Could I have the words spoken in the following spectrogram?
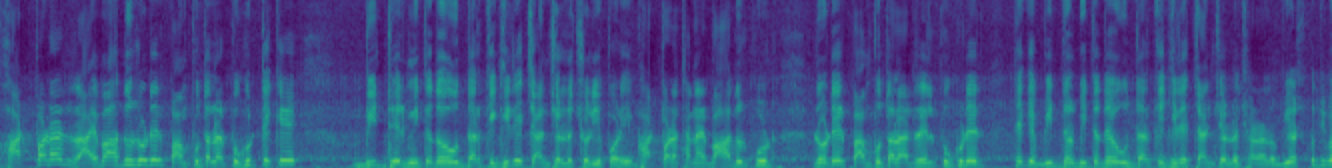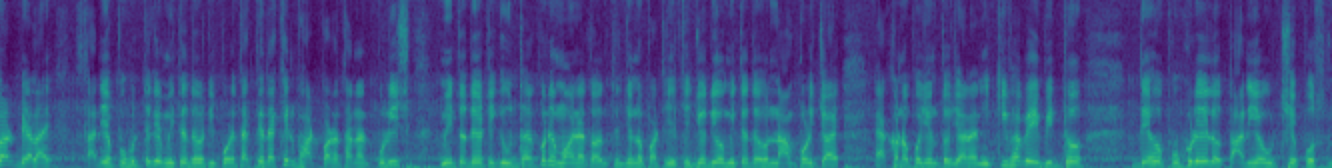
ভাটপাড়ার রায়বাহাদুর রোডের পাম্পুতলার পুকুর থেকে বৃদ্ধের মৃতদেহ উদ্ধারকে ঘিরে চাঞ্চল্য ছড়িয়ে পড়ে। ভাটপাড়া থানার বাহাদুরপুর রোডের পাম্পুতলার রেলপুকুরের থেকে বৃদ্ধর মৃতদেহ উদ্ধারকে ঘিরে চাঞ্চল্য ছড়ালো। বৃহস্পতিবার বেলায় স্থানীয় পুকুর থেকে মৃতদেহটি পড়ে থাকতে দেখেন ভাটপাড়া থানার পুলিশ মৃতদেহটিকে উদ্ধার করে ময়নাতদন্তের জন্য পাঠিয়েছে। যদিও মৃতদেহর নাম পরিচয় এখনও পর্যন্ত জানানি। কীভাবে এই বৃদ্ধ দেহ পুকুরে এলো তা নিয়ে উঠছে প্রশ্ন।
